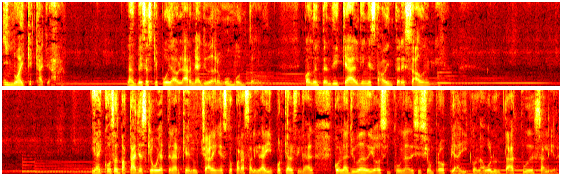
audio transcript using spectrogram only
Y no hay que callar. Las veces que pude hablar me ayudaron un montón. Cuando entendí que alguien estaba interesado en mí Y hay cosas, batallas que voy a tener que luchar en esto para salir ahí, porque al final con la ayuda de Dios y con la decisión propia y con la voluntad pude salir.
